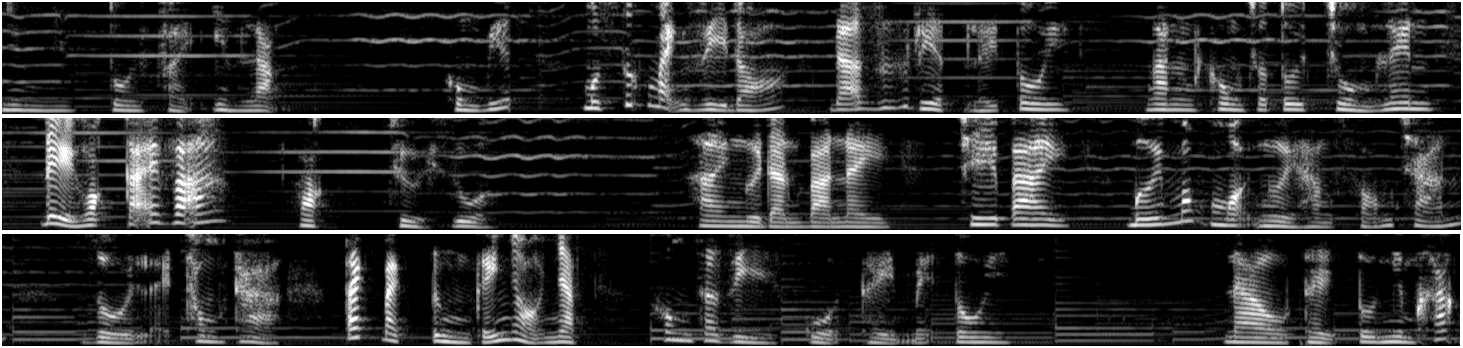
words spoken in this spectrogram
Nhưng tôi phải yên lặng. Không biết một sức mạnh gì đó đã giữ riệt lấy tôi, ngăn không cho tôi trồm lên để hoặc cãi vã hoặc chửi rủa. Hai người đàn bà này chê bai, bới móc mọi người hàng xóm chán, rồi lại thong thả tách bạch từng cái nhỏ nhặt không ra gì của thầy mẹ tôi. Nào thầy tôi nghiêm khắc,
